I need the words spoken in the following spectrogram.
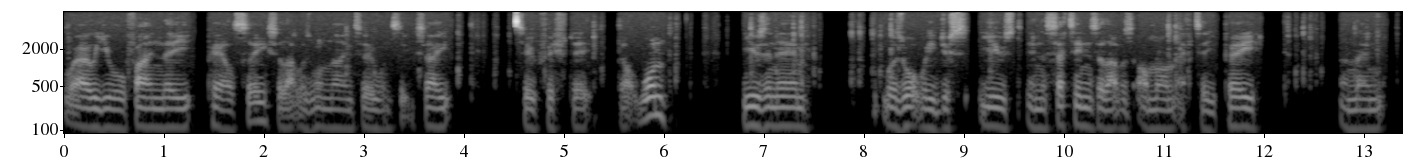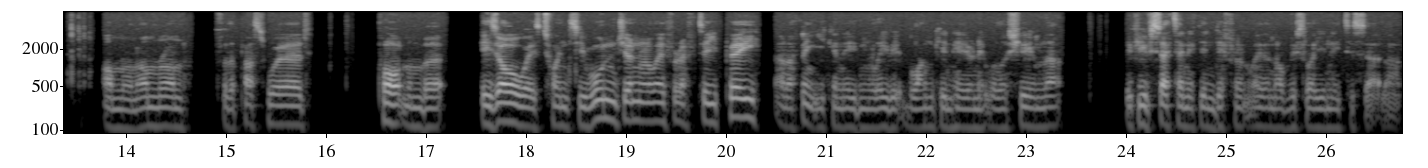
where you will find the PLC. So that was 192.168.250.1. Username was what we just used in the settings. So that was Omron FTP and then Omron Omron for the password. Port number is always 21 generally for FTP and I think you can even leave it blank in here and it will assume that. If you've set anything differently then obviously you need to set that.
